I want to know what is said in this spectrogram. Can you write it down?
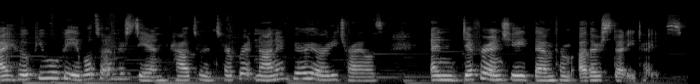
I hope you will be able to understand how to interpret non-inferiority trials and differentiate them from other study types.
